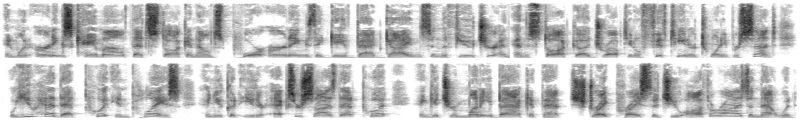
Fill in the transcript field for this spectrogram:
and when earnings came out, that stock announced poor earnings. It gave bad guidance in the future and, and the stock uh, dropped, you know, 15 or 20%. Well, you had that put in place and you could either exercise that put and get your money back at that strike price that you authorized and that would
